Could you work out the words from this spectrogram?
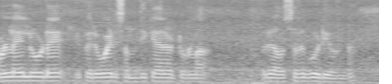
ഓൺലൈനിലൂടെ ഈ പരിപാടി സംബന്ധിക്കാനായിട്ടുള്ള ഒരു അവസരം കൂടിയുണ്ട്.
